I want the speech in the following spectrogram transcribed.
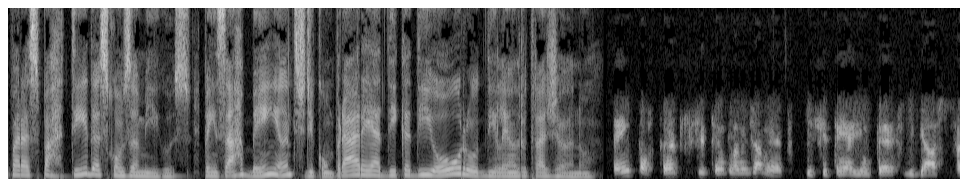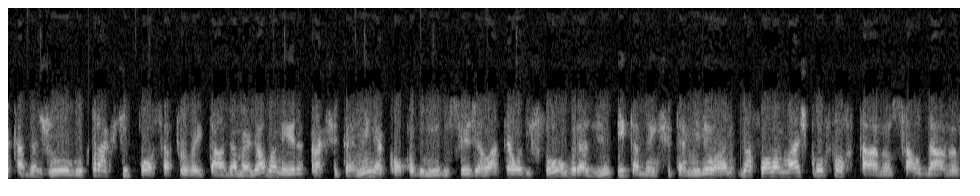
para as partidas com os amigos? Pensar bem antes de comprar é a dica de ouro de Leandro Trajano tenha um planejamento, que se tenha aí um teste de gastos a cada jogo, para que se possa aproveitar da melhor maneira, para que se termine a Copa do Mundo, seja lá até onde for o Brasil, e também que se termine o ano, da forma mais confortável, saudável,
